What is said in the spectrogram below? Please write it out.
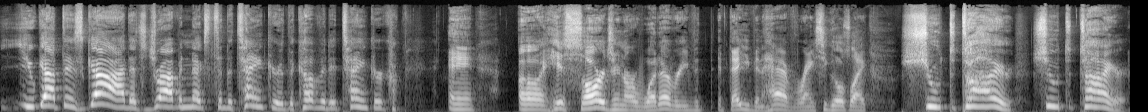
you got this guy that's driving next to the tanker, the coveted tanker, and uh, his sergeant or whatever, even if they even have ranks, he goes like, shoot the tire, shoot the tire.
